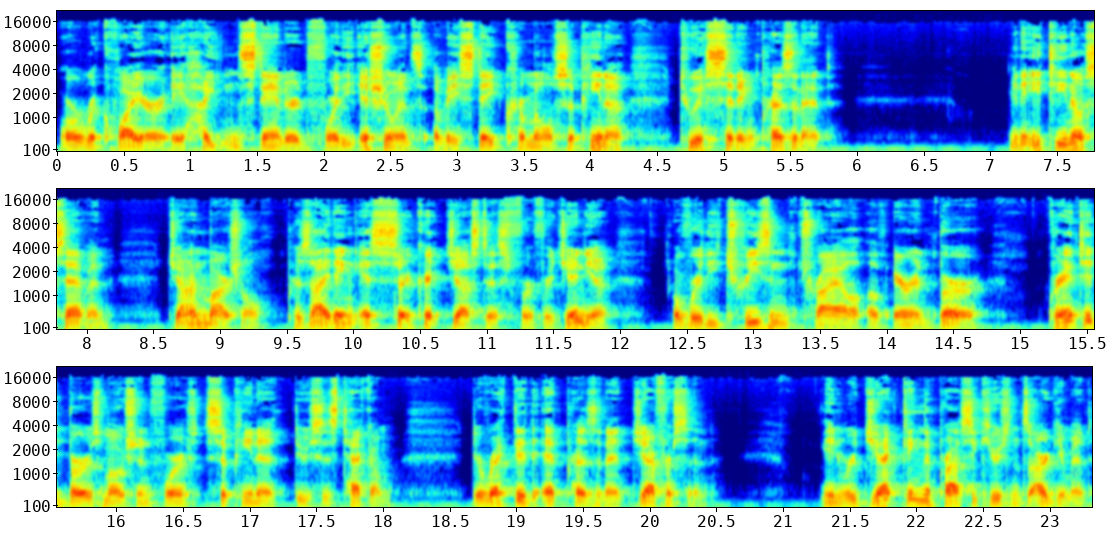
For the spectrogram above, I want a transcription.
or require a heightened standard for the issuance of a state criminal subpoena to a sitting president. In 1807, John Marshall, presiding as Circuit Justice for Virginia over the treason trial of Aaron Burr, granted Burr's motion for subpoena duces tecum, directed at President Jefferson. In rejecting the prosecution's argument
